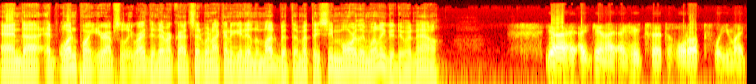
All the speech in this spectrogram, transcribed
And uh, at one point, you're absolutely right. The Democrats said we're not going to get in the mud with them, but they seem more than willing to do it now. Yeah, again, I, I hate to, to hold up what you might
